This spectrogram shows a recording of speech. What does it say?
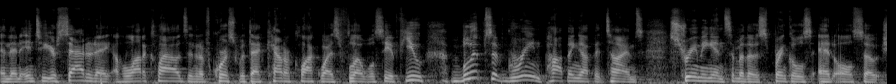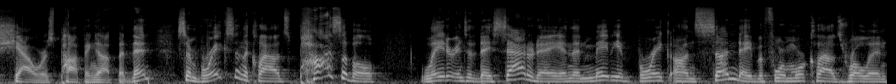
and then into your Saturday. A lot of clouds. And then, of course, with that counterclockwise flow, we'll see a few blips of green popping up at times, streaming in some of those sprinkles and also showers popping up. But then some breaks in the clouds possible later into the day Saturday, and then maybe a break on Sunday before more clouds roll in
